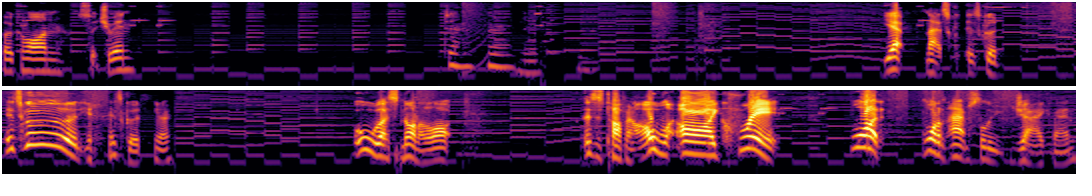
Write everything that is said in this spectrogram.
Pokemon, switch you in. Yep, that's it's good. It's good. It's good. You know. Oh, that's not a lot. This is tough. And oh, oh, I crit. What? What an absolute jag, man.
